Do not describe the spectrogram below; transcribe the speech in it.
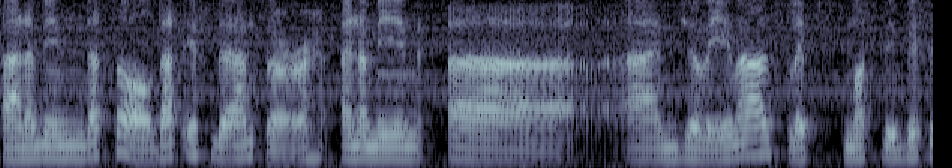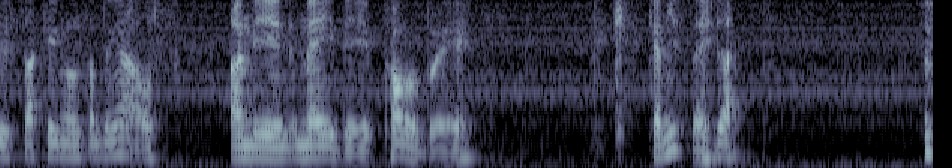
And I mean, that's all. That is the answer. And I mean, uh, Angelina's lips must be busy sucking on something else. I mean, maybe, probably. Can you say that?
